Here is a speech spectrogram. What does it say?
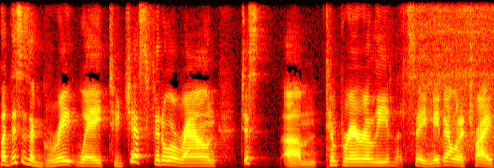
But this is a great way to just fiddle around, just um, temporarily. Let's say maybe I want to try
